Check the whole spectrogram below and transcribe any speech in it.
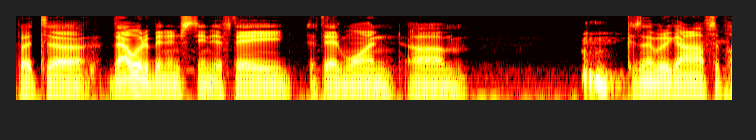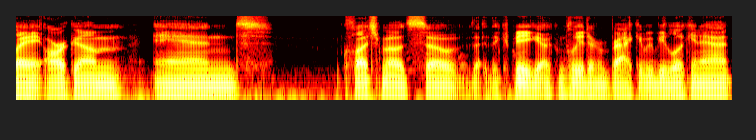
But uh, that would have been interesting if they if they had won. Um, because then they would have gone off to play Arkham and Clutch Mode. So that could be a completely different bracket we'd be looking at.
